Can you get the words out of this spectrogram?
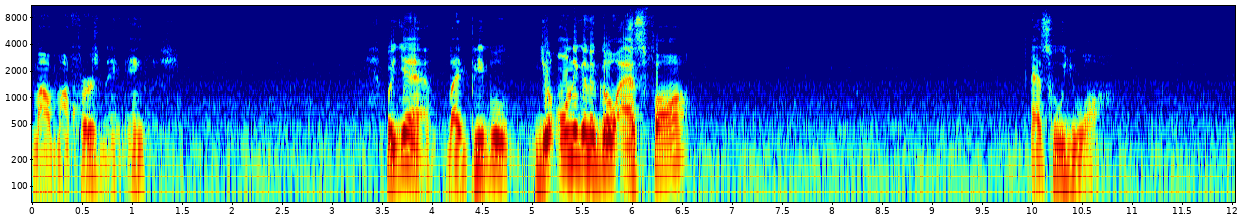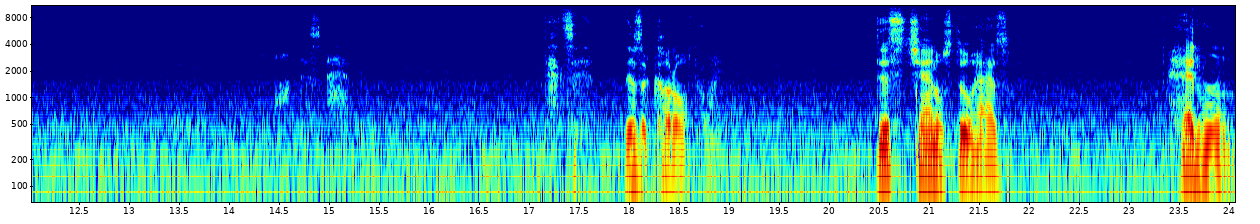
My my first name English. But yeah, like people, you're only gonna go as far as who you are on this app. That's it. There's a cutoff point. This channel still has headroom.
